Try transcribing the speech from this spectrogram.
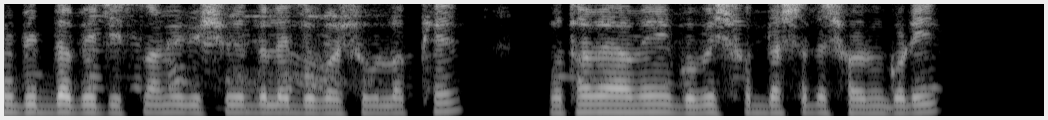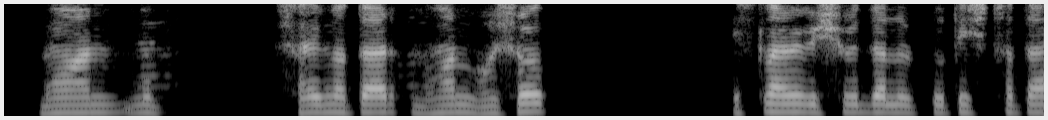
ইসলামী বিদ্যাপীঠ ইসলামী বিশ্ববিদ্যালয় দিবস উপলক্ষে। প্রথমে আমি গভীর শ্রদ্ধার সাথে স্মরণ করি। মহান স্বাধীনতার মহান ঘোষক, ইসলামী বিশ্ববিদ্যালয়ের প্রতিষ্ঠাতা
